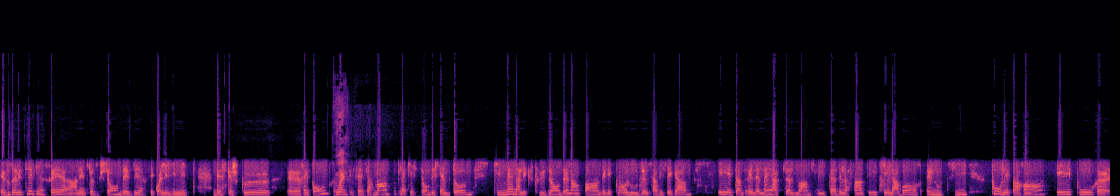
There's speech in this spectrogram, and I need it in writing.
et vous avez très bien fait en introduction de dire c'est quoi les limites de ce que je peux euh, répondre. Parce que sincèrement, toute la question des symptômes qui mènent à l'exclusion d'un enfant de l'école ou d'un service de garde est entre les mains actuellement du ministère de la Santé qui élabore un outil pour les parents et pour euh,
